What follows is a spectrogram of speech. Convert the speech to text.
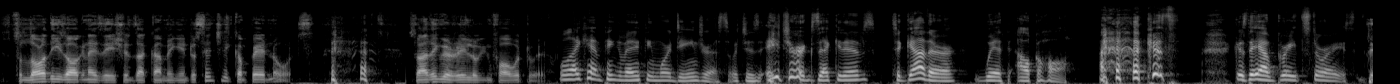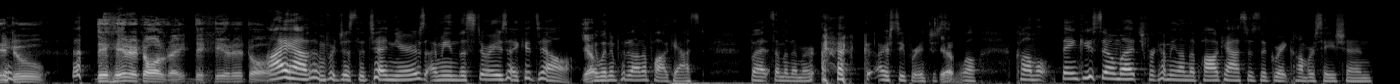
So a lot of these organizations are coming in to essentially compare notes. so I think we're really looking forward to it. Well, I can't think of anything more dangerous, which is HR executives together with alcohol. Because because they have great stories. They do. they hear it all, right? They hear it all. I have them for just the 10 years. I mean, the stories I could tell. Yep. I wouldn't put it on a podcast, but some of them are, are super interesting. Yep. Well, Kamal, thank you so much for coming on the podcast. It's a great conversation.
